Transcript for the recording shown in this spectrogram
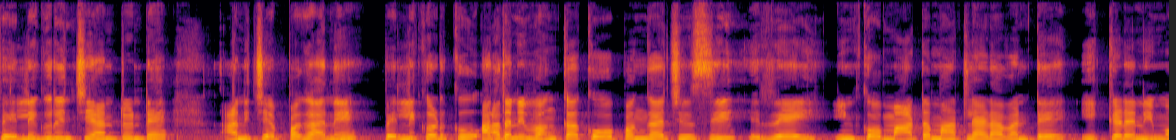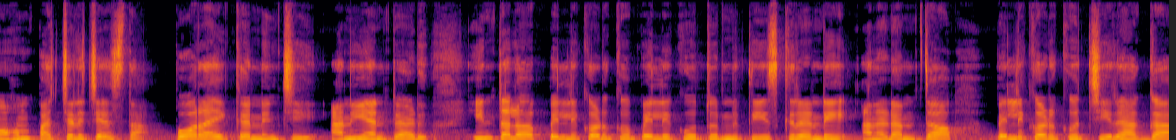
పెళ్ళి గురించి అంటుంటే అని చెప్పగానే పెళ్ళి కొడుకు అతని వంక కోపంగా చూసి రేయ్ ఇంకో మాట మాట్లాడావంటే ఇక్కడే నీ మొహం పచ్చడి చేస్తా పోరా ఇక్కడి నుంచి అని అంటాడు. ఇంతలో పెళ్ళి కొడుకు పెళ్ళి కూతుర్ని తీసుకురండి అనడంతో పెళ్ళి కొడుకు చిరాగ్గా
